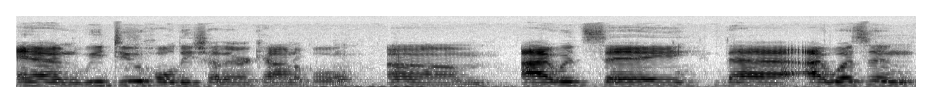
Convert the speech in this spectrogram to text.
and we do hold each other accountable. Um, I would say that I wasn't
